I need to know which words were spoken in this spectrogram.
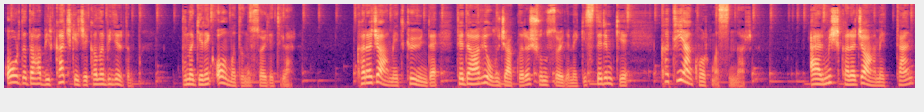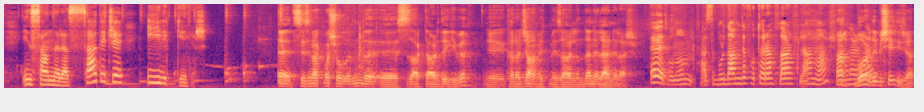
Orada daha birkaç gece kalabilirdim. Buna gerek olmadığını söylediler. Karacaahmet köyünde tedavi olacaklara şunu söylemek isterim ki katiyen korkmasınlar. Ermiş Karacaahmet'ten insanlara sadece iyilik gelir. Evet Sezin Akbaşoğlu'nun da e, size aktardığı gibi e, Karacaahmet mezarlığında neler neler Evet bunun aslında buradan bir de fotoğraflar falan var. Onları bu da arada bir şey diyeceğim.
